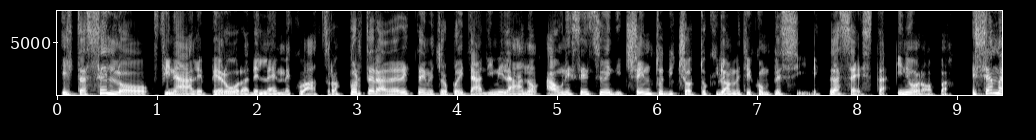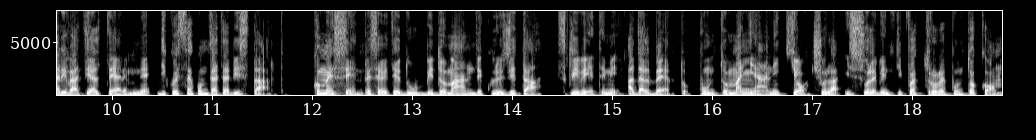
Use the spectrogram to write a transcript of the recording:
Il tassello finale per ora della M4 porterà la rete metropolitana di Milano a un'estensione di 118 km complessivi, la sesta in Europa. E siamo arrivati al termine di questa puntata di Start. Come sempre, se avete dubbi, domande, curiosità, scrivetemi ad alberto.magnani chiocciola il sole 24 ore.com.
